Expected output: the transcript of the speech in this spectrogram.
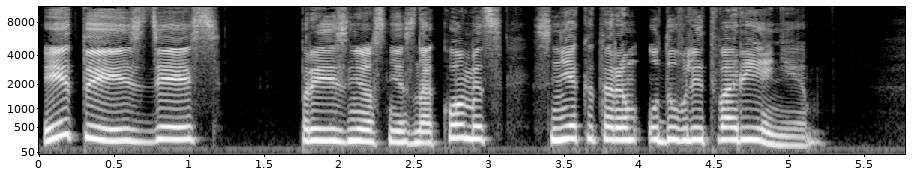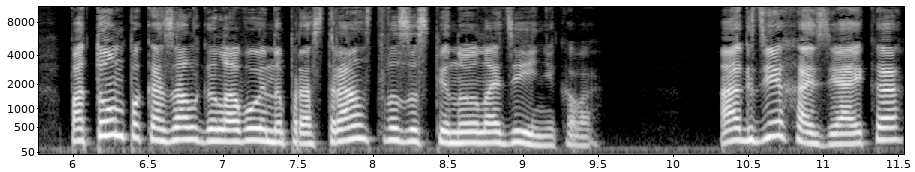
«И ты здесь», — произнес незнакомец с некоторым удовлетворением. Потом показал головой на пространство за спиной Ладейникова. «А где хозяйка?»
